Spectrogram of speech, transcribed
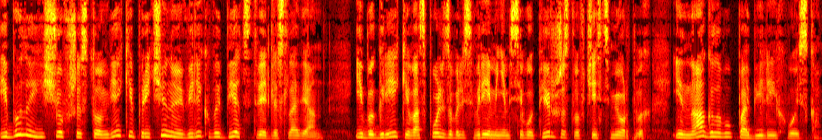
и было еще в VI веке причиной великого бедствия для славян, ибо греки воспользовались временем всего пиршества в честь мертвых и на голову побили их войско.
